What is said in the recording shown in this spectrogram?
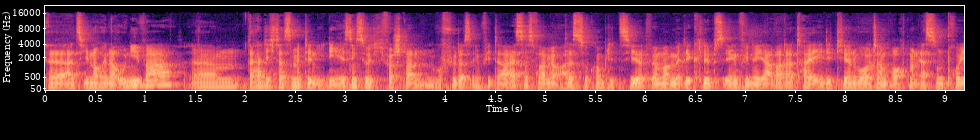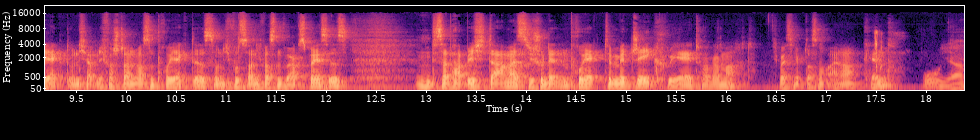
äh, als ich noch in der Uni war, ähm, da hatte ich das mit den IDEs nicht so richtig verstanden, wofür das irgendwie da ist. Das war mir auch alles zu kompliziert. Wenn man mit Eclipse irgendwie eine Java-Datei editieren wollte, dann braucht man erst so ein Projekt und ich habe nicht verstanden, was ein Projekt ist und ich wusste auch nicht, was ein Workspace ist. Deshalb habe ich damals die Studentenprojekte mit JCreator gemacht. Ich weiß nicht, ob das noch einer kennt. Oh ja.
